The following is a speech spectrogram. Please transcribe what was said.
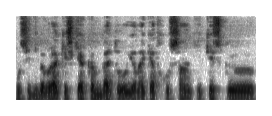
on s'est dit bah voilà qu'est-ce qu'il y a comme bateau? Il y en a quatre ou cinq. Et qu'est-ce que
